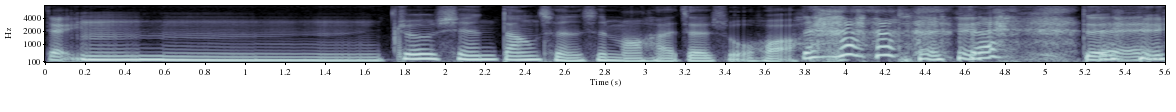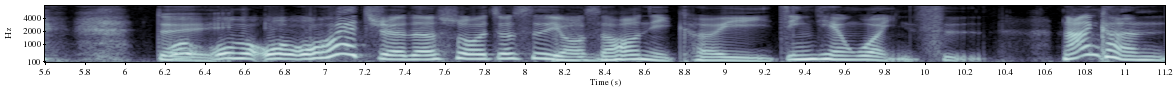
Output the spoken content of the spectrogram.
对，嗯，就先当成是毛孩在说话。对 对对对，我我我我会觉得说，就是有时候你可以今天问一次。然后你可能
